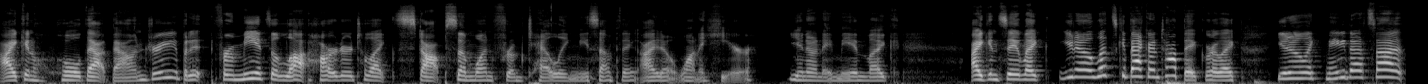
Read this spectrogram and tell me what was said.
I can hold that boundary, but it for me it's a lot harder to like stop someone from telling me something I don't want to hear. You know what I mean? Like I can say like, you know, let's get back on topic or like, you know, like maybe that's not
